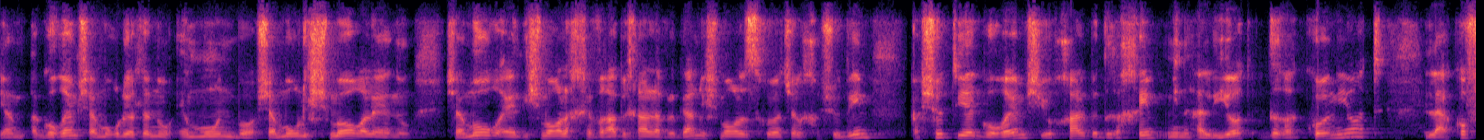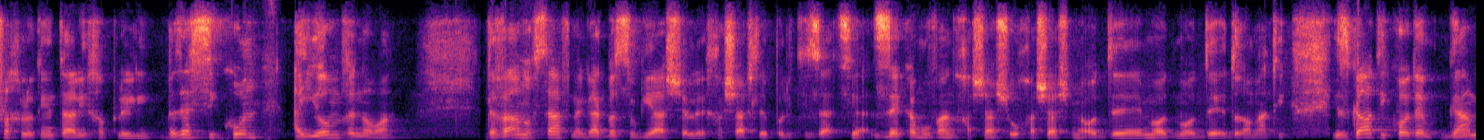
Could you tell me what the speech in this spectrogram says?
הגורם שאמור להיות לנו אמון בו, שאמור לשמור עלינו, שאמור אה, לשמור על החברה בכלל, אבל גם לשמור על הזכויות של החשודים, פשוט תהיה גורם שיוכל בדרכים מנהליות דרקוניות לעקוף לחלוטין את ההליך הפלילי. וזה סיכון איום ונורא. דבר נוסף, נגעת בסוגיה של חשש לפוליטיזציה, זה כמובן חשש שהוא חשש מאוד אה, מאוד מאוד אה, דרמטי. הזכרתי קודם, גם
